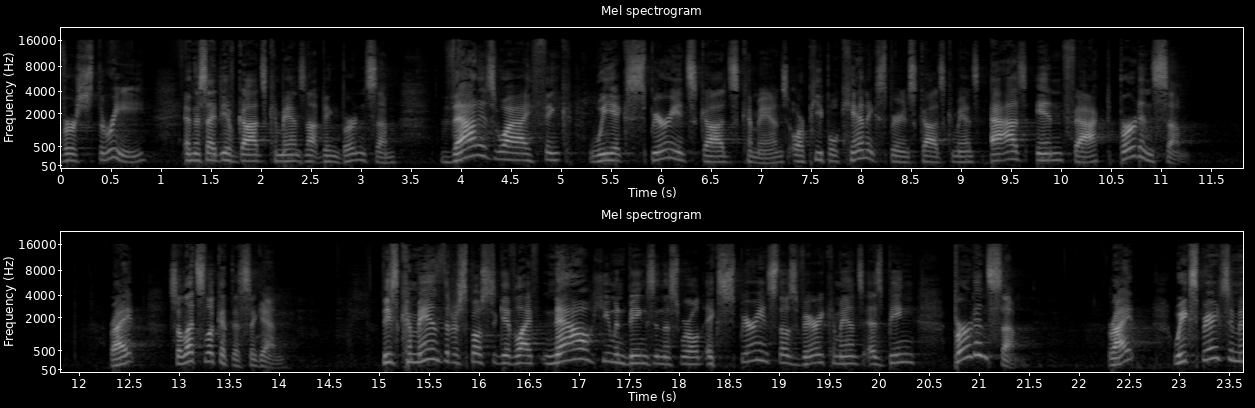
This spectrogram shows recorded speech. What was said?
verse 3, and this idea of God's commands not being burdensome, that is why I think we experience God's commands, or people can experience God's commands, as in fact burdensome. Right? So let's look at this again. These commands that are supposed to give life, now human beings in this world experience those very commands as being burdensome. Right? We experience them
